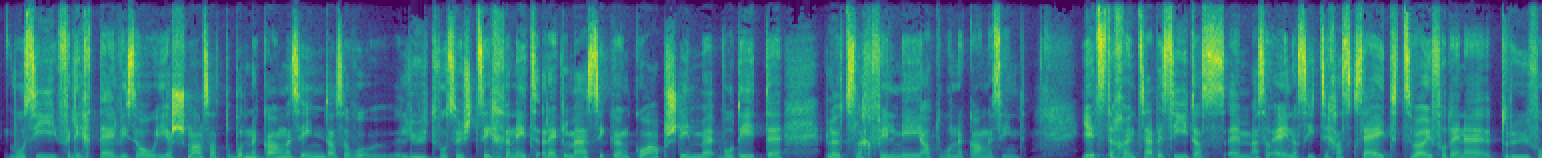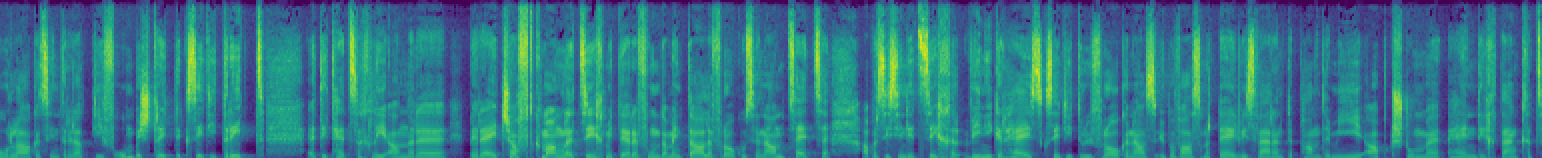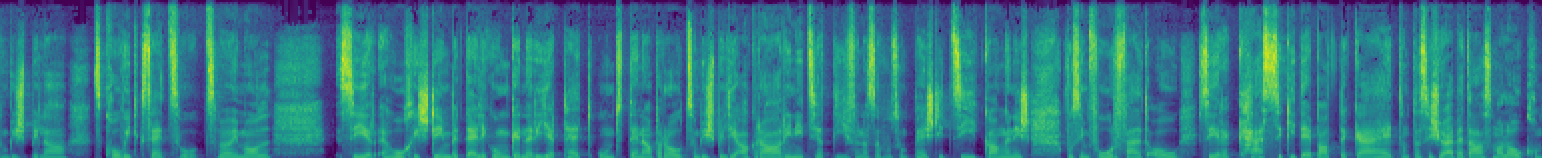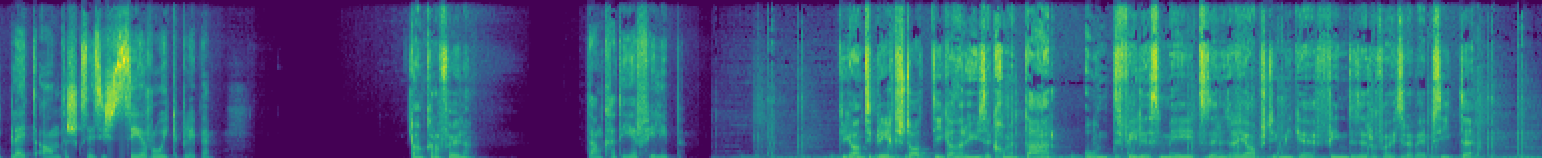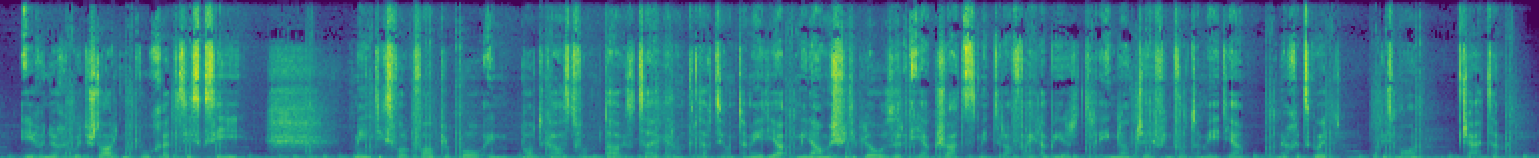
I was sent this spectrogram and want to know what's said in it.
wo sie vielleicht teilweise auch erstmals an die Urne gegangen sind, also wo Leute, die sonst sicher nicht gehen abstimmen, die dort plötzlich viel mehr an die Urne gegangen sind. Jetzt könnte es eben sein, dass, ähm, also einerseits, ich habe es gesagt, zwei von diesen drei Vorlagen sind relativ unbestritten gewesen. Die dritte, äh, dort hat es ein bisschen an einer Bereitschaft gemangelt, sich mit dieser fundamentalen Frage auseinanderzusetzen. Aber sie sind jetzt sicher weniger heiß gewesen, die drei Fragen, als über was wir teilweise während der Pandemie abgestimmt haben. Ich denke zum Beispiel an das Covid-Gesetz, wo zweimal sehr eine hohe Stimmbeteiligung generiert hat und dann aber auch zum Beispiel die Agrarinitiativen, also wo es um Pestizide gegangen ist, wo es im Vorfeld auch sehr eine kässige Debatte gegeben hat und das ist ja eben das mal auch komplett anders gewesen. Es ist sehr ruhig geblieben. Danke, Raffaele. Danke dir, Philipp. Die ganze Berichterstattung, Analyse, Kommentare und vieles mehr zu diesen drei Abstimmungen findet ihr auf unserer Webseite. Ich wünsche euch einen guten Start in die Woche. Das war die Montagsfolge von «Apropos» im Podcast vom Tagesanzeiger und der Redaktion der Media. Mein Name ist Philipp Loser. Ich habe geschwätzt mit Raffaella Birrer, der Inlandchefin von der Media. Macht's gut. Bis morgen. Ciao zusammen.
